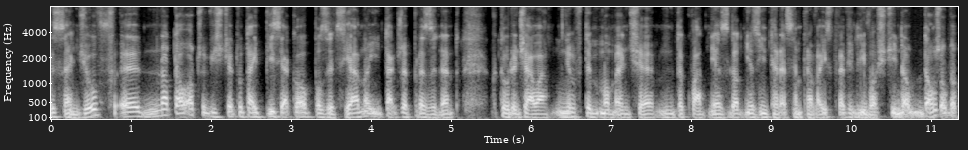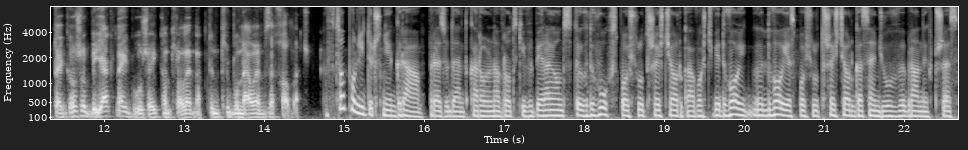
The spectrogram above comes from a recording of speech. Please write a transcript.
y, sędziów, y, no to oczywiście tutaj PiS jako opozycja, no i także prezydent, który działa w tym momencie dokładnie zgodnie z interesem Prawa i Sprawiedliwości, no dążą do tego, żeby jak najdłużej kontrolę nad tym Trybunałem zachować. W co politycznie gra prezydent Karol Nawrocki, wybierając tych dwóch spośród sześciorga, właściwie dwoj, dwoje spośród sześciorga sędziów wybranych przez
